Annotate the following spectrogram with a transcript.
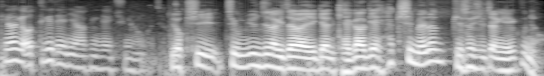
개각이 어떻게 되냐가 굉장히 중요한 거죠. 역시 지금 윤진아 기자가 얘기한 개각의 핵심에는 비서실장이겠군요.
